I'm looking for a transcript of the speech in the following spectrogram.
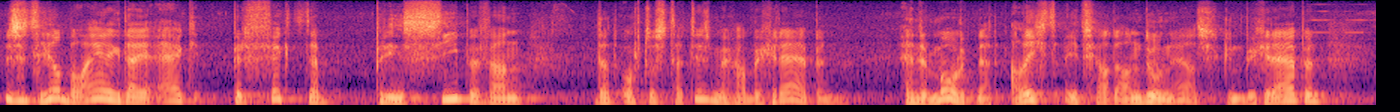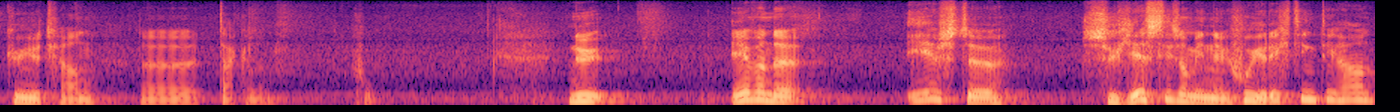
Dus het is heel belangrijk dat je eigenlijk perfect dat principe van dat orthostatisme gaat begrijpen. En er mogelijk net allicht iets gaat aan doen. Hè. Als je het kunt begrijpen, kun je het gaan uh, tackelen. Goed. Nu, een van de eerste suggesties om in een goede richting te gaan,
